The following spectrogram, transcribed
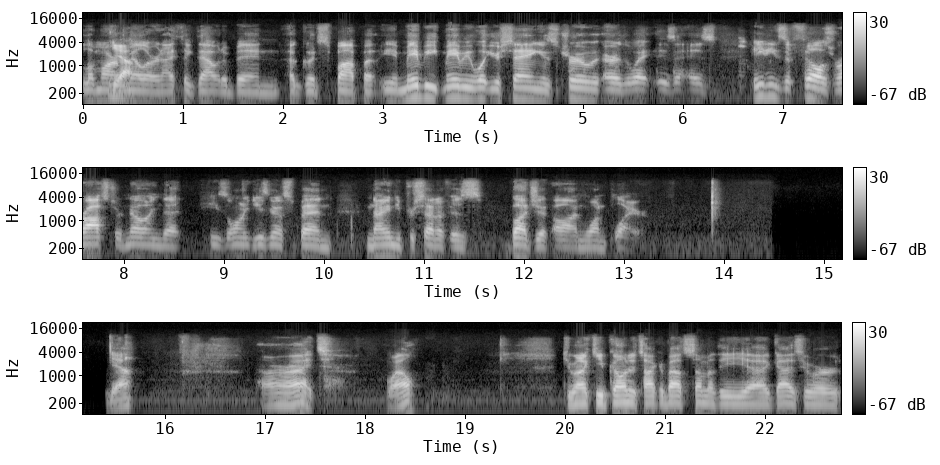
Lamar Yeah. Miller, and I think that would have been a good spot. But maybe maybe what you're saying is true, or the way is is he needs to fill his roster, knowing that he's only he's going to spend ninety percent of his budget on one player. Yeah. All right. Well, do you want to keep going to talk about some of the uh, guys who are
